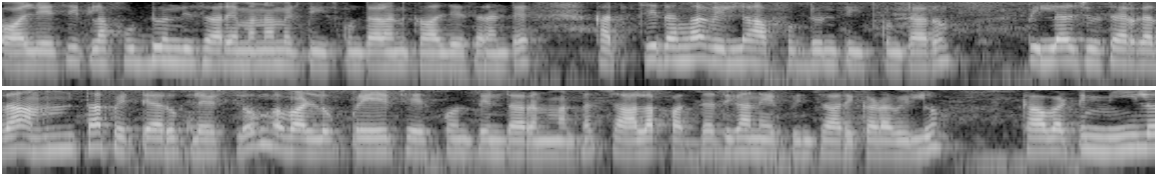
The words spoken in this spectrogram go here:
కాల్ చేసి ఇట్లా ఫుడ్ ఉంది సార్ ఏమన్నా మీరు తీసుకుంటారని కాల్ చేశారంటే ఖచ్చితంగా వీళ్ళు ఆ ఫుడ్ని తీసుకుంటారు. పిల్లలు చూశారు కదా అంతా పెట్టారు ప్లేట్స్లో వాళ్ళు ప్రేయర్ చేసుకొని తింటారనమాట చాలా పద్ధతిగా నేర్పించారు ఇక్కడ వీళ్ళు. కాబట్టి మీలో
